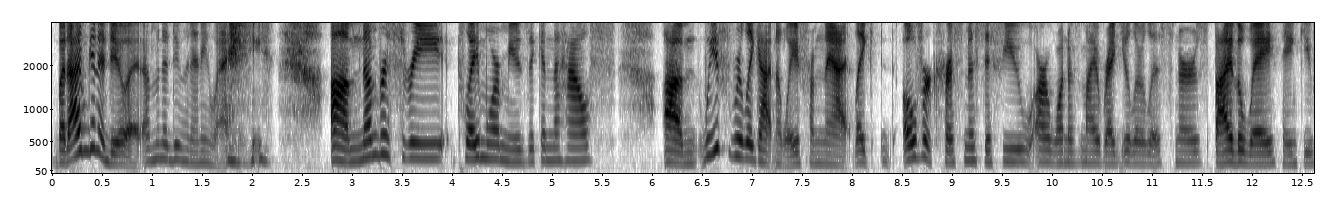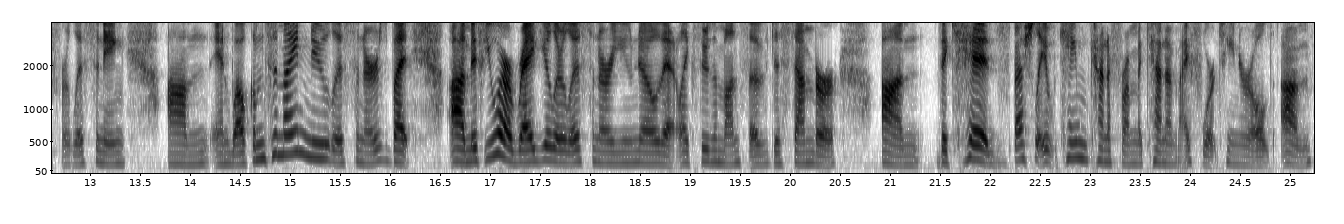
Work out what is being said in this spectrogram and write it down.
but I'm going to do it. I'm going to do it anyway. um, number three, play more music in the house. Um, we've really gotten away from that. Like over Christmas, if you are one of my regular listeners, by the way, thank you for listening um, and welcome to my new listeners. But um, if you are a regular listener, you know that like through the month of December, um, the kids, especially, it came kind of from McKenna, my 14 year old. Um,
